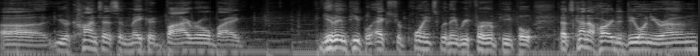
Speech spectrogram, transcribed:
uh, your contest and make it viral by giving people extra points when they refer people. That's kind of hard to do on your own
